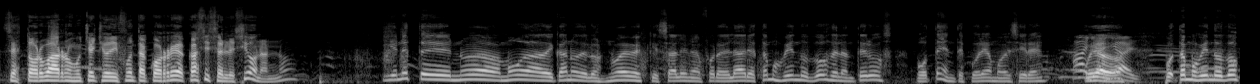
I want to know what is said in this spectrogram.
se estorbaron los muchachos de difunta Correa, casi se lesionan, ¿no? Y en esta nueva moda de Cano de los nueve que salen afuera del área, estamos viendo dos delanteros potentes, podríamos decir, ¿eh? Cuidado. Estamos viendo dos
